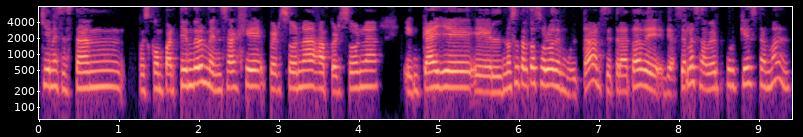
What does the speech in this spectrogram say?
quienes están pues compartiendo el mensaje persona a persona en calle. El, no se trata solo de multar, se trata de, de hacerles saber por qué está mal.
